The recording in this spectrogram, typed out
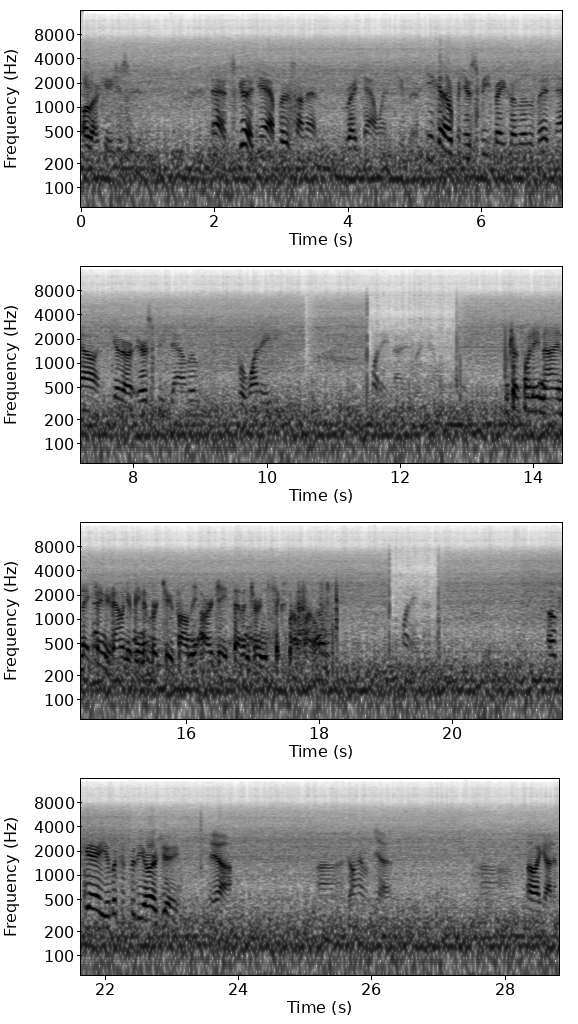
All our gauges are good. That's good, yeah, put us on that right downwind. You bet. You can open your speed breaker a little bit now and get our airspeed down a little for 180. Trust 189, they extend you down, you'll be number two following the RJ7 turn six mile final. 189. Okay, you're looking for the RJ. Yeah. Uh, don't have him yet. Uh, oh, I got him.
